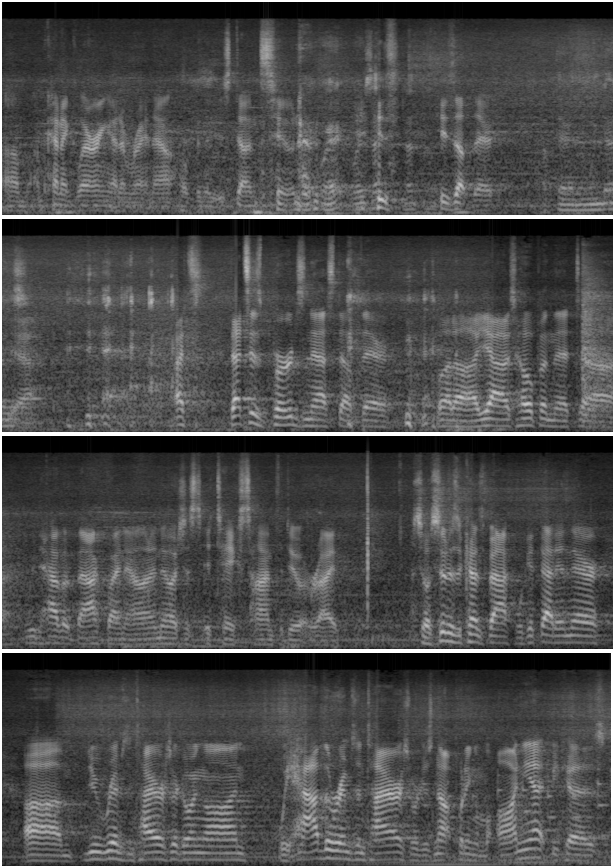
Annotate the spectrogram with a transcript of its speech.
um, I'm kind of glaring at him right now, hoping that he's done soon. Where, where's that? he's, he's up there. Up there in the windows? Yeah. that's that's his bird's nest up there. But uh, yeah, I was hoping that uh, we'd have it back by now, and I know it's just it takes time to do it right. So as soon as it comes back, we'll get that in there. Um, new rims and tires are going on. We have the rims and tires. We're just not putting them on yet because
